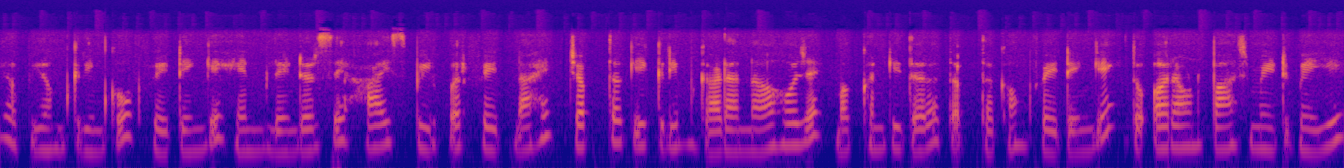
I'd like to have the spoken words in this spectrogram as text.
अभी हम क्रीम को फेटेंगे। हैंड ब्लेंडर से हाई स्पीड पर फेटना है। जब तक ये क्रीम गाढ़ा ना हो जाए, मक्खन की तरह तब तक हम फेंटेंगे। तो अराउंड पाँच मिनट में ये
